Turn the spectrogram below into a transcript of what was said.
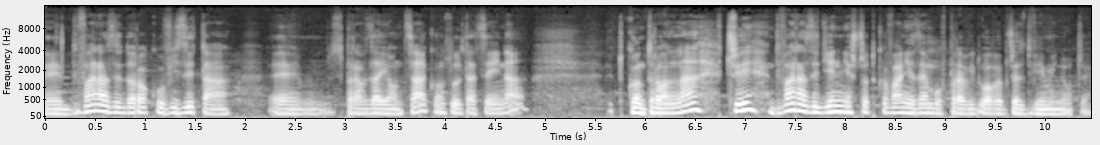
y, dwa razy do roku wizyta y, sprawdzająca, konsultacyjna, kontrolna, czy dwa razy dziennie szczotkowanie zębów prawidłowe przez dwie minuty.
